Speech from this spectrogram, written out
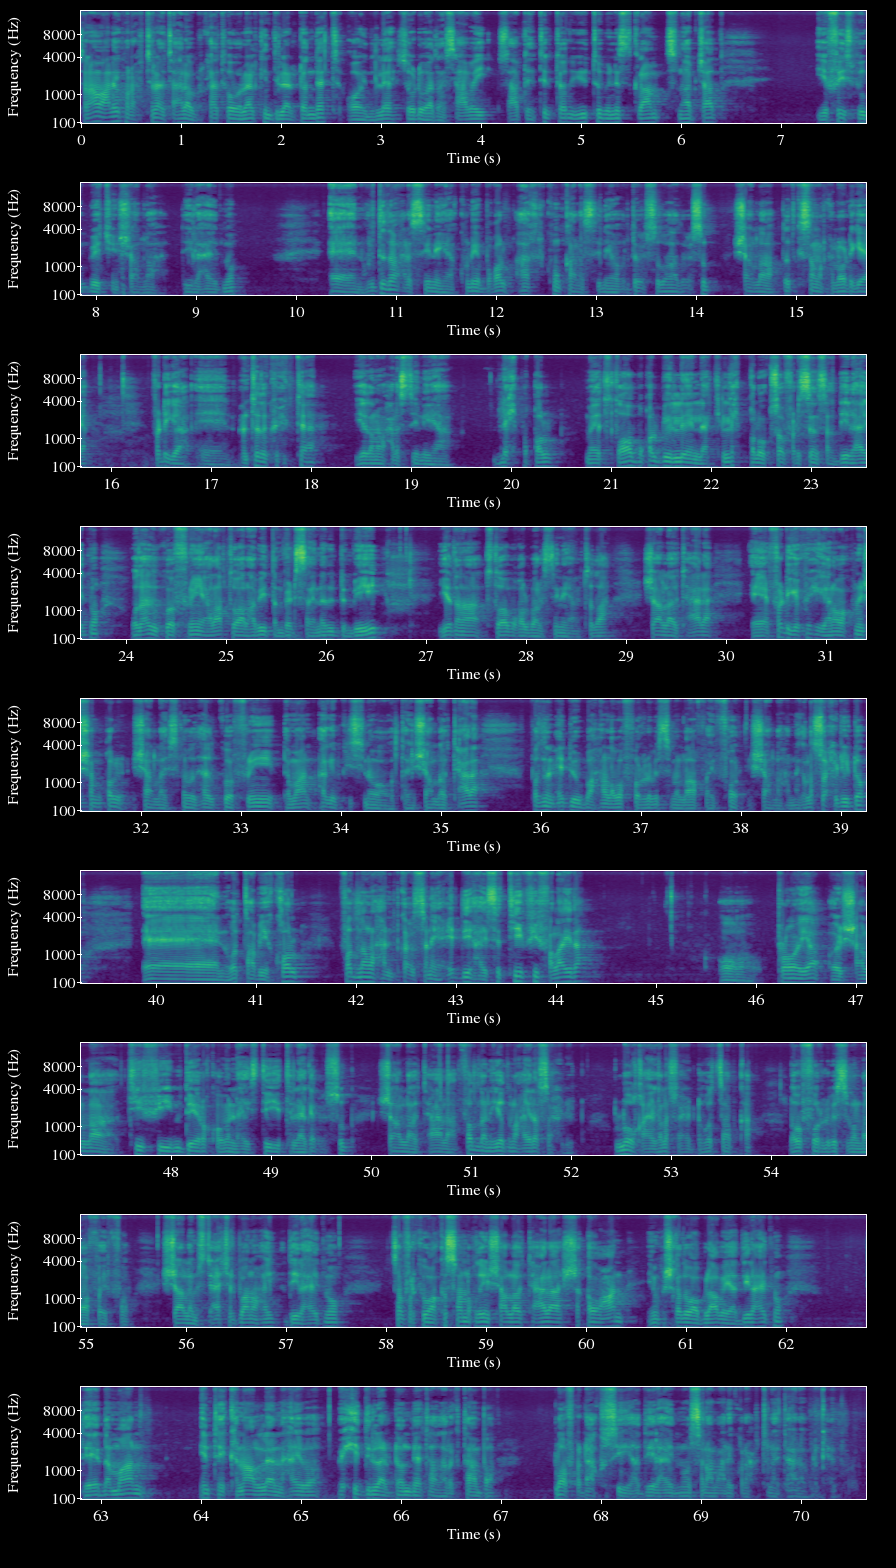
asalaamu calaykum waraxmatullahi tacaala wabarakaatu walaalkiin dilaal dondet oo idinleh soo dhawaada asxaabay asxaabta tiktok youtube instagram snapchat iyo facebook page insha allah haddii ilaha waxaa la siinayaa kun iyo boqol aakhir kunkaa la siinaya hurdo cusub aada cusub insha allah dadka samarka loo dhigaya fadhiga cuntada ku xigta iyadana waxaa la siinayaa lix boqol maya toddoba boqol bay leeyihiin laakiin lix boqol oo ku soo fadhiisanaysa haddii ilaha wadahadu ku wafuran yahay alaabta waa alaabihii dambe dhisaynadu dambeeyey iyadana toddoba boqol baa la cuntada. Insha allahu tacaala fadhiga ku xigana waa kun shan boqol. Insha allah isna wadahadu ku wafuran yahay dhammaan agabkiisina waa wata insha allahu tacaala fadlan ciddii u baahan laba four laba seven laba five four insha allah nagala soo xidhiidho. Whatsapp iyo call. Fadlan waxaan ka codsanayaa ciddii haysa t v falayda oo proya oo insha allah t v muddo yaro kooban la haystay iyo talaagad cusub. Insha allahu tacaala fadlan iyaduna hayla soo xidhiidho. Luuqa haygala soo xidhiidho whatsappka laba four laba seven laba five four. Insha allah mustacajir baan ahay haddii lahaydmo safarkii waan ka soo noqday insha allahu tacaala shaqo wacan imika shaqada waa bilaabaya haddii lahaydmo dee dhammaan intay kanaal leenahayba wixii dilaal dondeet aad aragtaanba loofka dhac ku siiya haddii lahaydmo wasalaamu calaykum waraxmatullahi tacaala wabarakaatu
